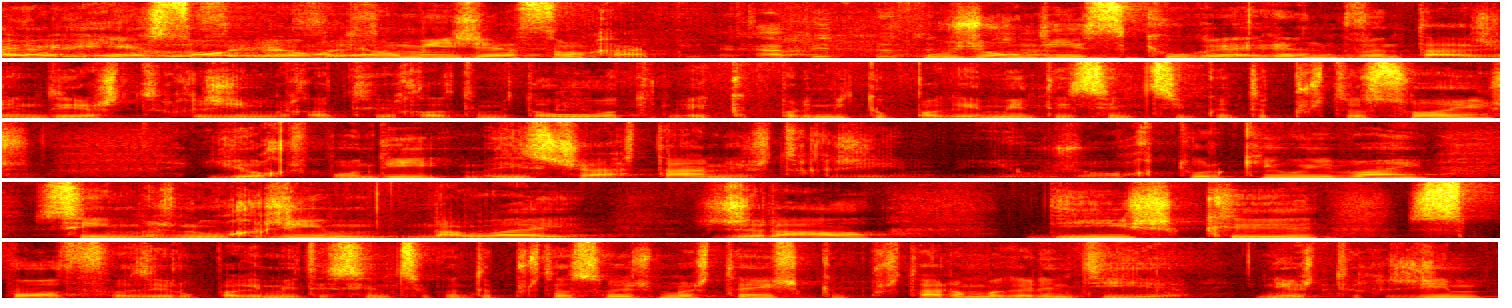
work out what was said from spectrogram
é- é só, é, é uma injeção rápida. É rápido o João chato. disse que a grande vantagem deste regime relati- relativamente ao outro é que permite o pagamento em 150 prestações e eu respondi, mas isso já está neste regime. E o João retorquiu e bem, sim, mas no regime, na lei geral, diz que se pode fazer o pagamento em 150 prestações, mas tens que prestar uma garantia. Neste regime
